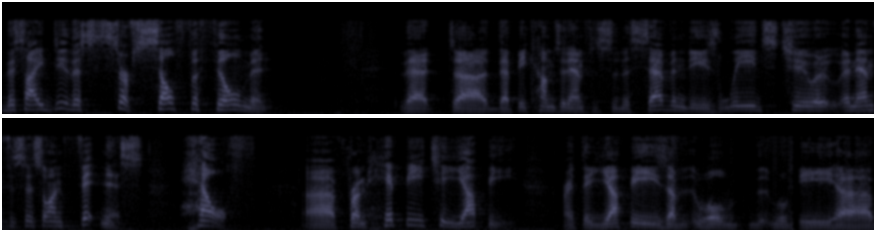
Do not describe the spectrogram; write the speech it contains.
this idea, this sort of self fulfillment that, uh, that becomes an emphasis in the 70s leads to an emphasis on fitness, health, uh, from hippie to yuppie. Right? The yuppies of, will, will be uh,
